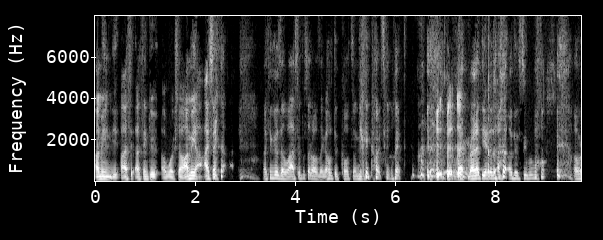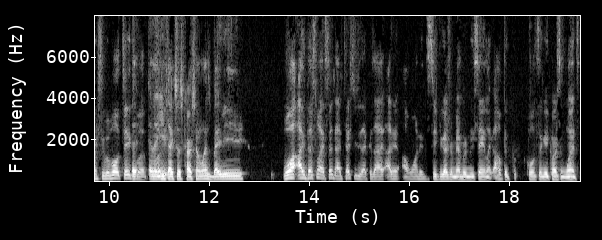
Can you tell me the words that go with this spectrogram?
I mean, I th- I think it works out. I mean, I said, I think it was the last episode. I was like, I hope the Colts don't get Carson Wentz right, right at the end of the, of the Super Bowl of our Super Bowl takes. and, But and then you it. text us carson wentz baby Well, I that's why I said that. I texted you that because I I didn't I wanted to see if you guys remembered me saying like I hope the Colts don't get Carson Wentz,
